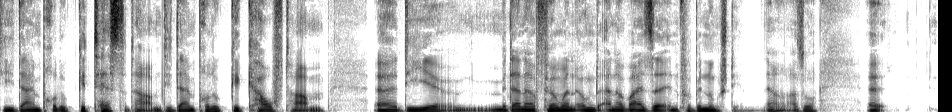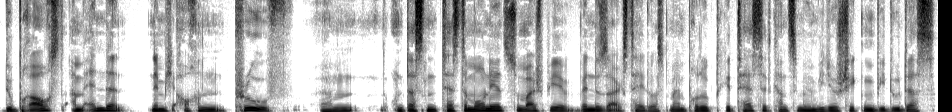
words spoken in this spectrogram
die dein Produkt getestet haben, die dein Produkt gekauft haben, äh, die mit deiner Firma in irgendeiner Weise in Verbindung stehen. Ja, also äh, du brauchst am Ende nämlich auch ein Proof ähm, und das ein Testimonial zum Beispiel, wenn du sagst, hey, du hast mein Produkt getestet, kannst du mir ein Video schicken, wie du das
